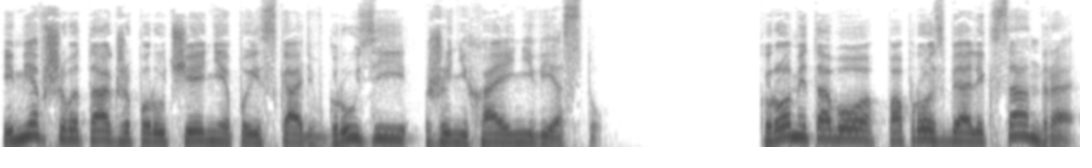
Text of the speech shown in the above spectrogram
имевшего также поручение поискать в Грузии жениха и невесту. Кроме того, по просьбе Александра,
